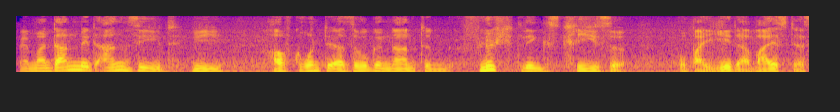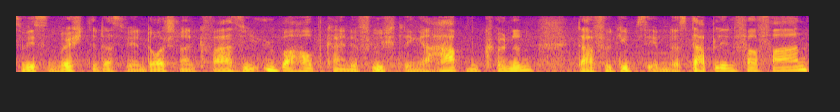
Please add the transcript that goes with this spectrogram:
Wenn man dann mit ansieht, wie aufgrund der sogenannten Flüchtlingskrise, wobei jeder weiß, der es wissen möchte, dass wir in Deutschland quasi überhaupt keine Flüchtlinge haben können. Dafür gibt es eben das Dublin-Verfahren.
